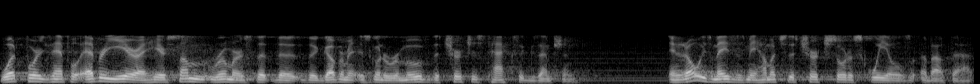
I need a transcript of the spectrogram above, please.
What, for example, every year I hear some rumors that the, the government is going to remove the church's tax exemption. And it always amazes me how much the church sort of squeals about that.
